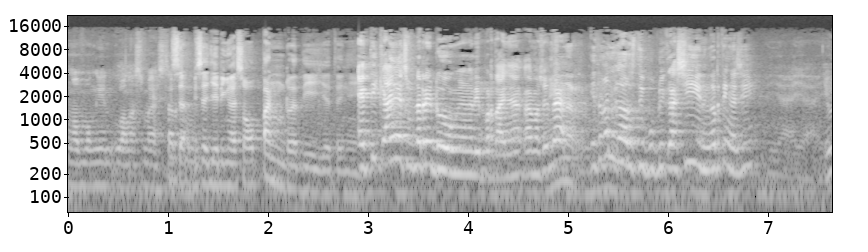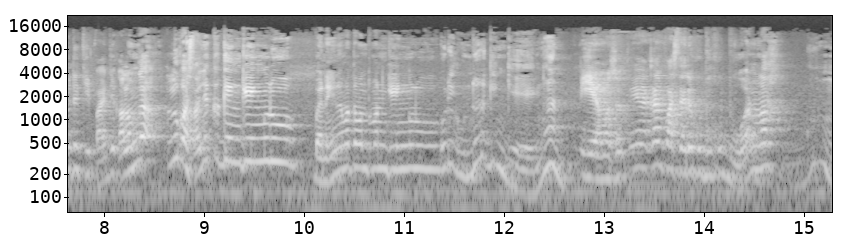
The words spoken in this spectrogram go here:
ngomongin uang semester. Bisa, bisa jadi nggak sopan berarti jatuhnya. Etikanya sebenarnya dong yang dipertanyakan. Maksudnya Bener. itu kan nggak harus dipublikasiin, ngerti nggak sih? Iya, iya. Ya udah keep aja. Kalau nggak, lu kasih aja ke geng-geng lu. Bandingin sama teman-teman geng lu. Oh, di Gundar geng-gengan. Iya, maksudnya kan pasti ada kubu-kubuan lah. Gue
